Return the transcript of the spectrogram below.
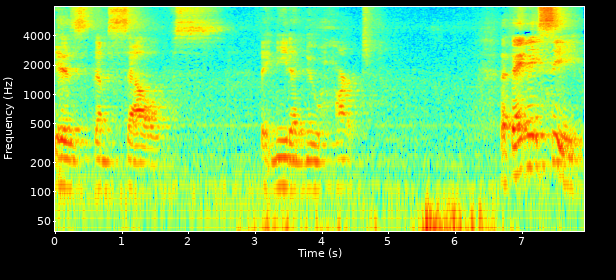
is themselves. They need a new heart. That they may see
